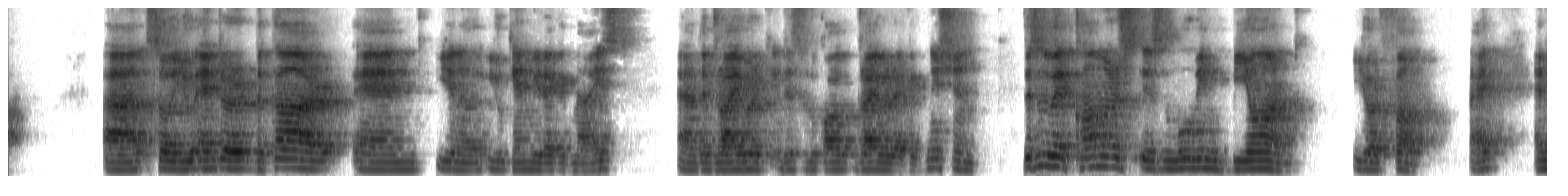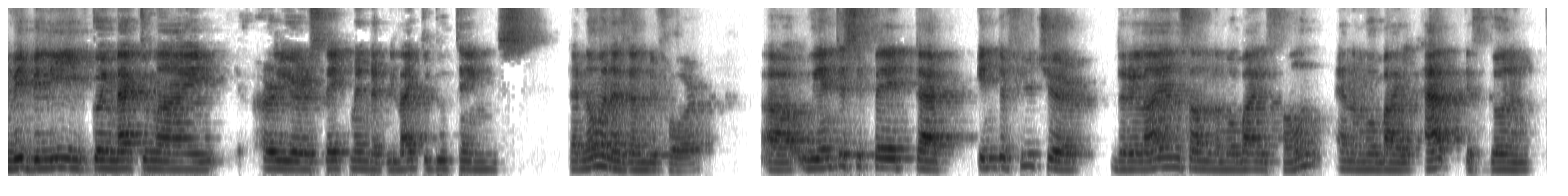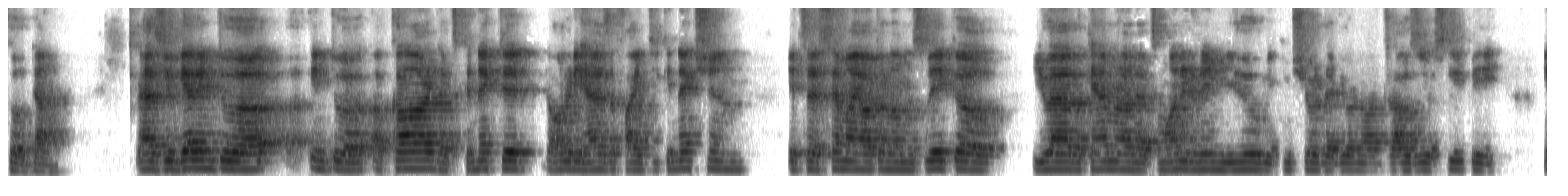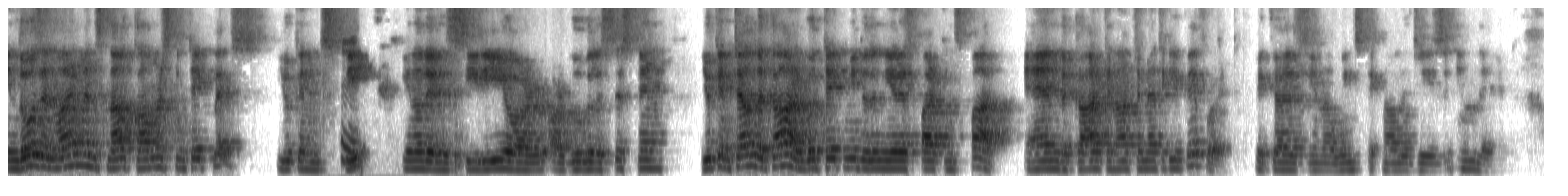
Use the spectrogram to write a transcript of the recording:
Uh, so you enter the car and you know you can be recognized. Uh, the driver, this is called driver recognition. This is where commerce is moving beyond your phone, right? And we believe, going back to my earlier statement, that we like to do things that no one has done before. Uh, we anticipate that in the future, the reliance on the mobile phone and the mobile app is going to go down. As you get into a into a, a car that's connected, already has a 5G connection, it's a semi-autonomous vehicle you have a camera that's monitoring you, making sure that you're not drowsy or sleepy. In those environments, now commerce can take place. You can speak, you know, there is Siri or, or Google Assistant. You can tell the car, go take me to the nearest parking spot, and the car can automatically pay for it because, you know, Wink's technology is in there.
